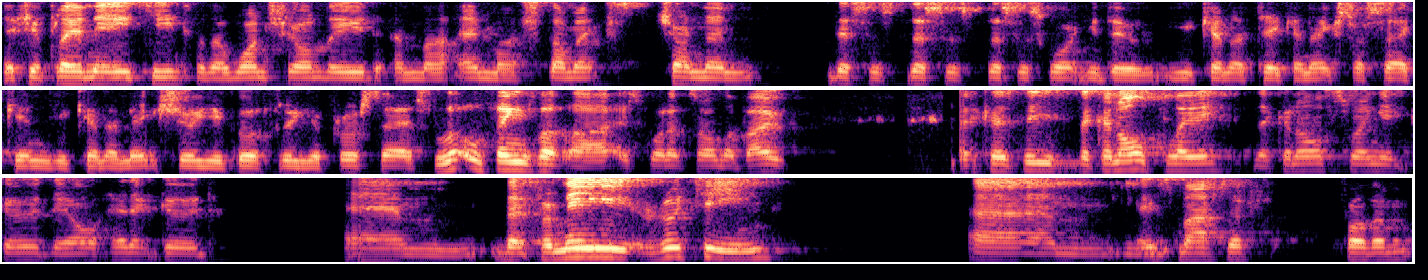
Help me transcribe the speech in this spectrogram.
If you're playing the 18th with a one shot lead and my and my stomach's churning, this is this is this is what you do. You kind of take an extra second. You kind of make sure you go through your process. Little things like that is what it's all about. Because these they can all play, they can all swing it good, they all hit it good. Um, but for me, routine um, is massive for them,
